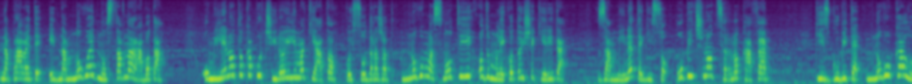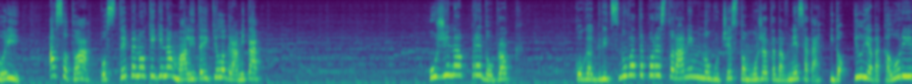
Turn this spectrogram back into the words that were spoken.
Направете една многу едноставна работа. Омиленото капучино или макијато, кои содржат многу масноти од млекото и шекерите. Заменете ги со обично црно кафе. Ки изгубите многу калории, а со тоа постепено ќе ги намалите и килограмите. Ужина пред оброк. Кога грицнувате по ресторани, многу често можете да внесете и до 1000 калории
